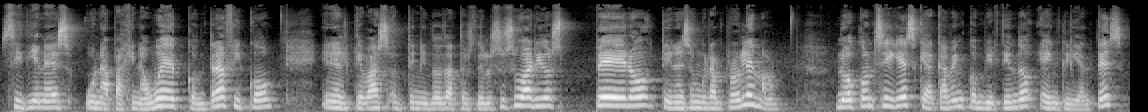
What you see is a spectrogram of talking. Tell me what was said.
si tienes una página web con tráfico en el que vas obteniendo datos de los usuarios, pero tienes un gran problema. No consigues que acaben convirtiendo en clientes.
